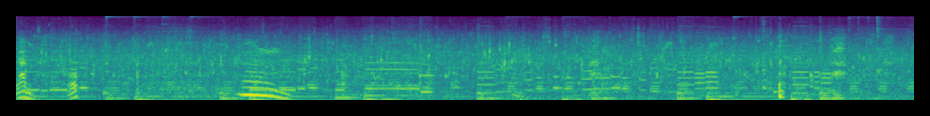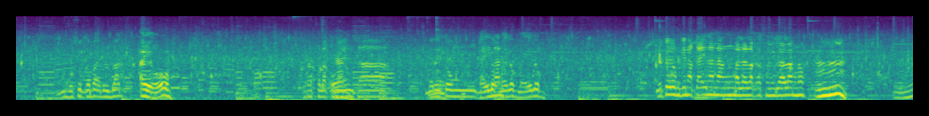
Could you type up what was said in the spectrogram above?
Yan. Oh. Mm. Busog ka ba, Idol Vlog? Ay, oo. Sarap pala kumain sa ganitong May ilog, kainan. may ilog, may ilog. Ito yung kinakainan ng malalakas na nilalang, no? Mm. Mm.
